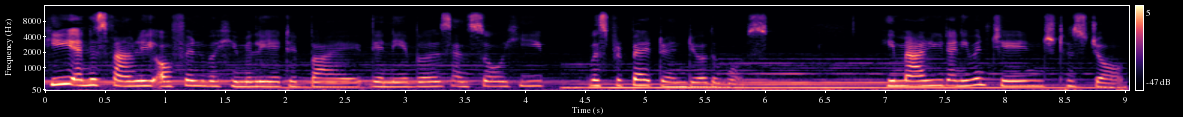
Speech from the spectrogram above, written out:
He and his family often were humiliated by their neighbors, and so he was prepared to endure the worst. He married and even changed his job.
